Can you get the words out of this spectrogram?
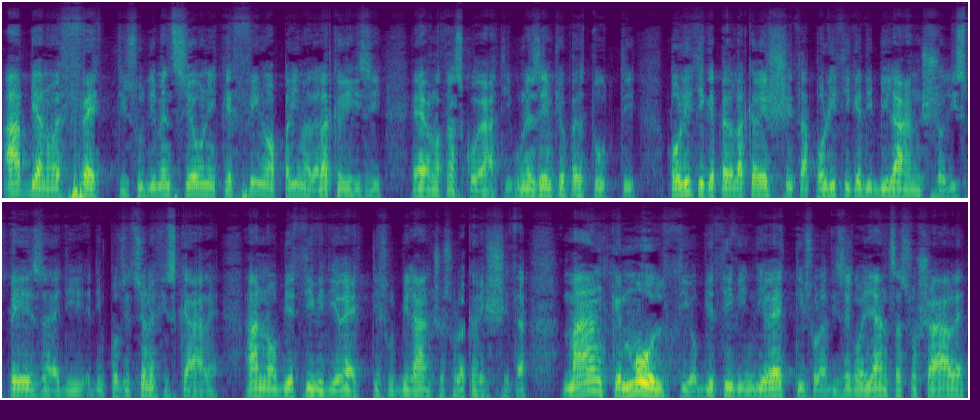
abbiano effetti su dimensioni che fino a prima della crisi erano trascurati. Un esempio per tutti, politiche per la crescita, politiche di bilancio, di spesa e di, di imposizione fiscale hanno obiettivi diretti sul bilancio e sulla crescita, ma anche molti obiettivi indiretti sulla diseguaglianza sociale,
